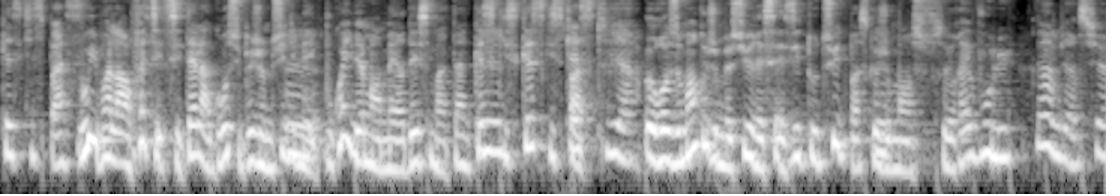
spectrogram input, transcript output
qu'est-ce qui se passe? Oui, voilà, en fait, c'était la grosse surprise. Je me suis dit, mais pourquoi il vient m'emmerder ce matin? Qu'est-ce qui, qu'est-ce qui se Mm. Passe? y a? Heureusement que je me suis ressaisie tout de suite parce que Mm. je m'en serais voulu. Non, bien sûr.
